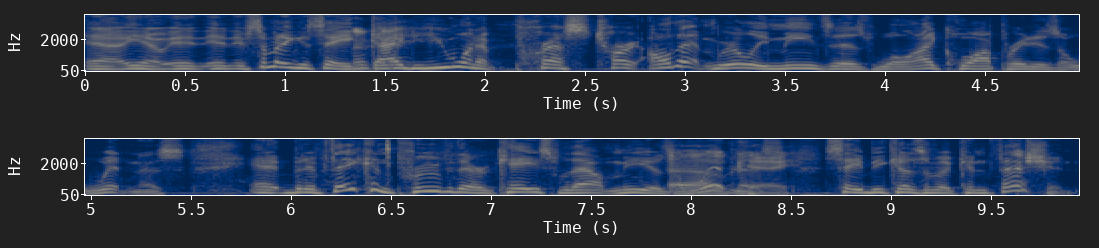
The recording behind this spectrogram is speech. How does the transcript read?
Uh, you know, and, and if somebody can say, "Guy, do you want to press charge?" All that really means is, "Well, I cooperate as a witness." And, but if they can prove their case without me as a witness, Okay. say because of a confession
